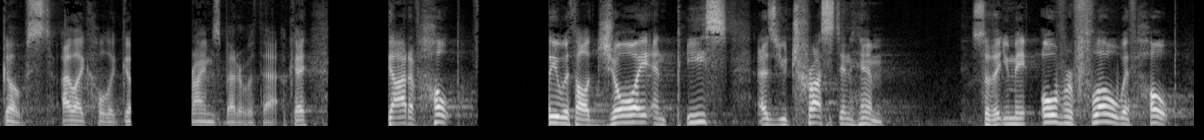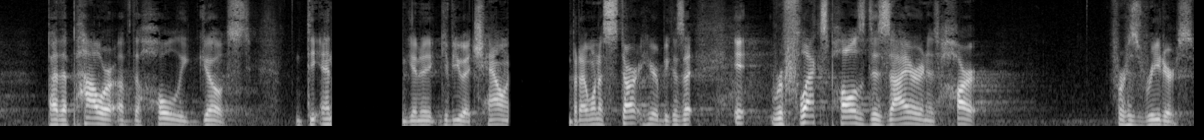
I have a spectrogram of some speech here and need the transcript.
Ghost. I like Holy Ghost. Rhymes better with that, okay? God of hope with all joy and peace as you trust in him, so that you may overflow with hope by the power of the Holy Ghost. At the end, I'm going to give you a challenge, but I want to start here because it, it reflects Paul's desire in his heart for his readers.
